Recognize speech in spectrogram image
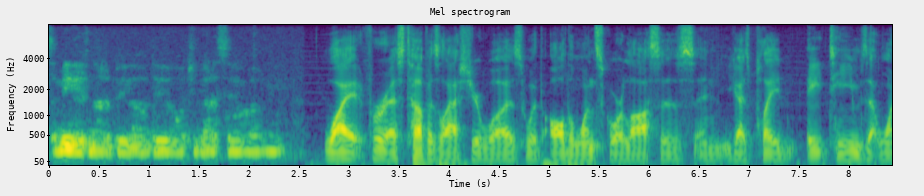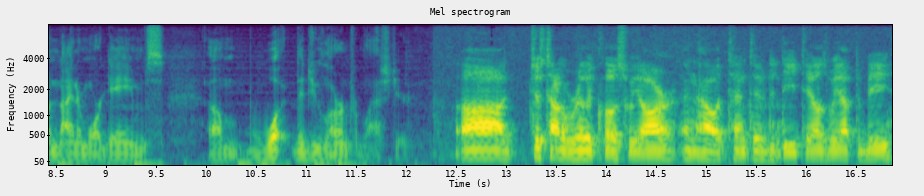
to me, it's not a big old deal what you got to say about me. Wyatt, for as tough as last year was with all the one score losses, and you guys played eight teams that won nine or more games, um, what did you learn from last year? Uh, just how really close we are and how attentive to details we have to be.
